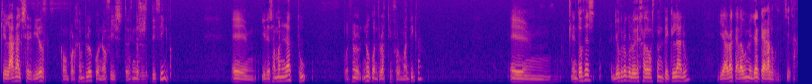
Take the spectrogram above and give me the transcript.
que la haga el servidor, como por ejemplo con Office 365. Eh, y de esa manera tú pues no, no controlas tu informática. Eh, entonces, yo creo que lo he dejado bastante claro y ahora cada uno ya que haga lo que quiera.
